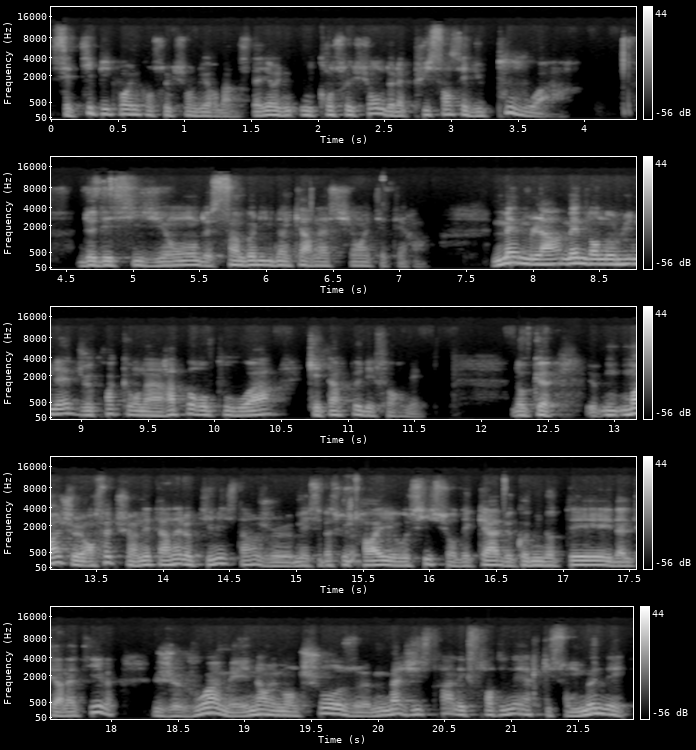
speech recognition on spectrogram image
c'est typiquement une construction d'urbain, c'est-à-dire une, construction de la puissance et du pouvoir, de décision, de symbolique d'incarnation, etc. Même là, même dans nos lunettes, je crois qu'on a un rapport au pouvoir qui est un peu déformé. Donc, euh, moi, je, en fait, je suis un éternel optimiste, hein, mais c'est parce que je travaille aussi sur des cas de communautés et d'alternatives. Je vois mais énormément de choses magistrales, extraordinaires qui sont menées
